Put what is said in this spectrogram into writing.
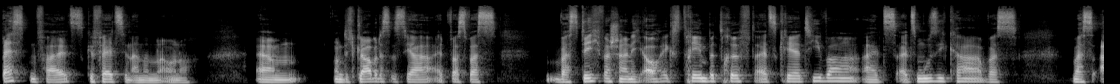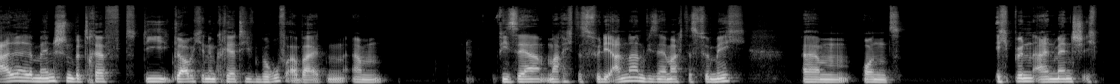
bestenfalls gefällt es den anderen auch noch. Ähm, und ich glaube, das ist ja etwas, was was dich wahrscheinlich auch extrem betrifft als Kreativer, als als Musiker, was was alle Menschen betrifft, die, glaube ich, in einem kreativen Beruf arbeiten. Ähm, wie sehr mache ich das für die anderen? Wie sehr mache ich das für mich? Ähm, und ich bin ein Mensch, ich,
